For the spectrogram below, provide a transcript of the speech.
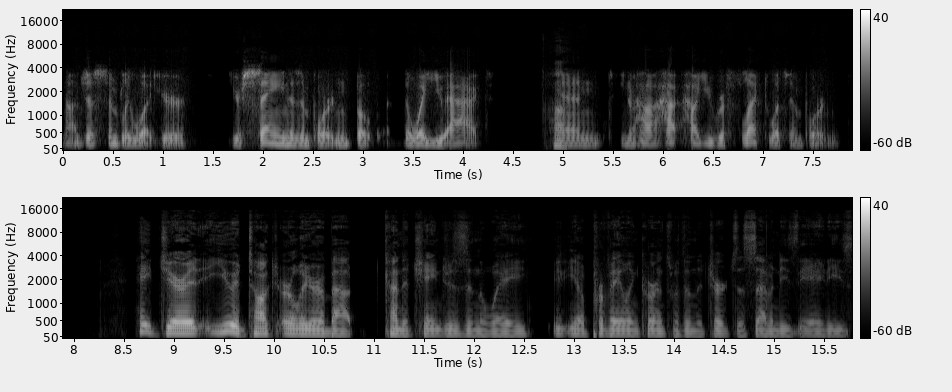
not just simply what you're you're saying is important, but the way you act huh. and you know how, how how you reflect what's important. Hey, Jared, you had talked earlier about kind of changes in the way, you know, prevailing currents within the church, the 70s, the 80s,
